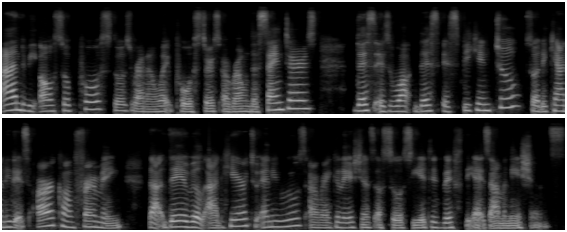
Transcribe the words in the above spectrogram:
And we also post those red and white posters around the centers this is what this is speaking to. So the candidates are confirming that they will adhere to any rules and regulations associated with the examinations.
